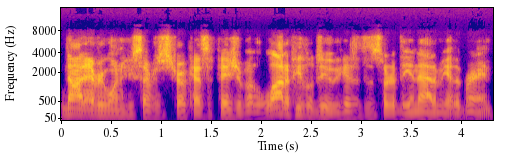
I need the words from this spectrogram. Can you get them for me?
not everyone who suffers a stroke has aphasia, but a lot of people do because it's sort of the anatomy of the brain.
